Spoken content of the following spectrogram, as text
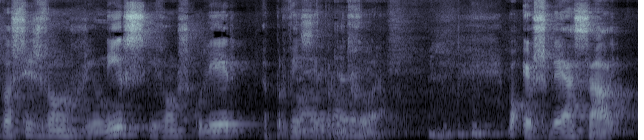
vocês vão reunir-se e vão escolher a província para onde for. Bom, eu cheguei à sala,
